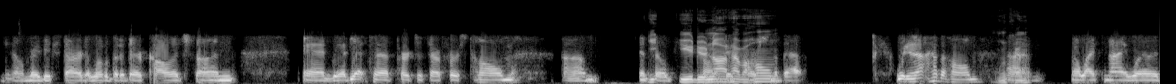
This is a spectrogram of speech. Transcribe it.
you know, maybe start a little bit of their college fund, and we have yet to purchase our first home. Um, and so you, you do not have a home. We do not have a home. Okay. Um, my wife and I were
